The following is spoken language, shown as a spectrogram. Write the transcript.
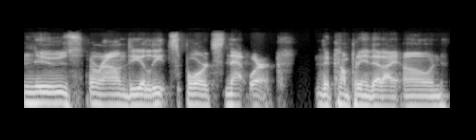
news around the Elite Sports Network, the company that I own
